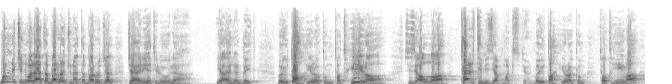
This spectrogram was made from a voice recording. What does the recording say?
Bunun için ve la teberrecune teberrucel cahiliyetil ula. Ya ehlel beyt. Ve yutahhirakum tathira. Sizi Allah tertemiz yapmak istiyor. Ve yutahhirakum tathira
